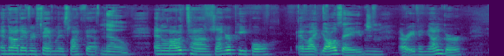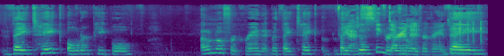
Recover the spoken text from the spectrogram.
and not every family is like that no and a lot of times younger people and like y'all's age Mm-hmm. or even younger they take older people i don't know for granted but they take they Yes. I just think for definitely granted. for granted they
